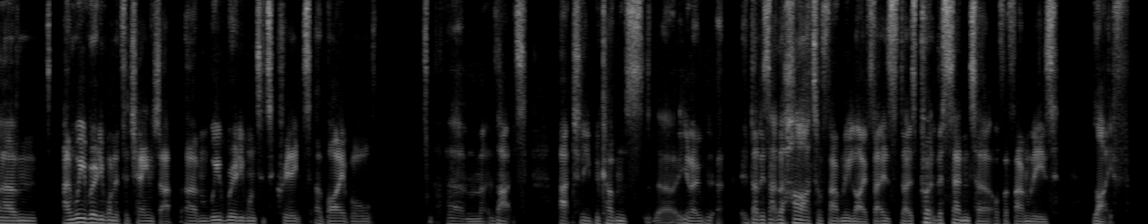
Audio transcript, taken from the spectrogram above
Um, and we really wanted to change that. Um, we really wanted to create a Bible um, that actually becomes, uh, you know, uh, that is at the heart of family life. That is that is put at the center of a family's life.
